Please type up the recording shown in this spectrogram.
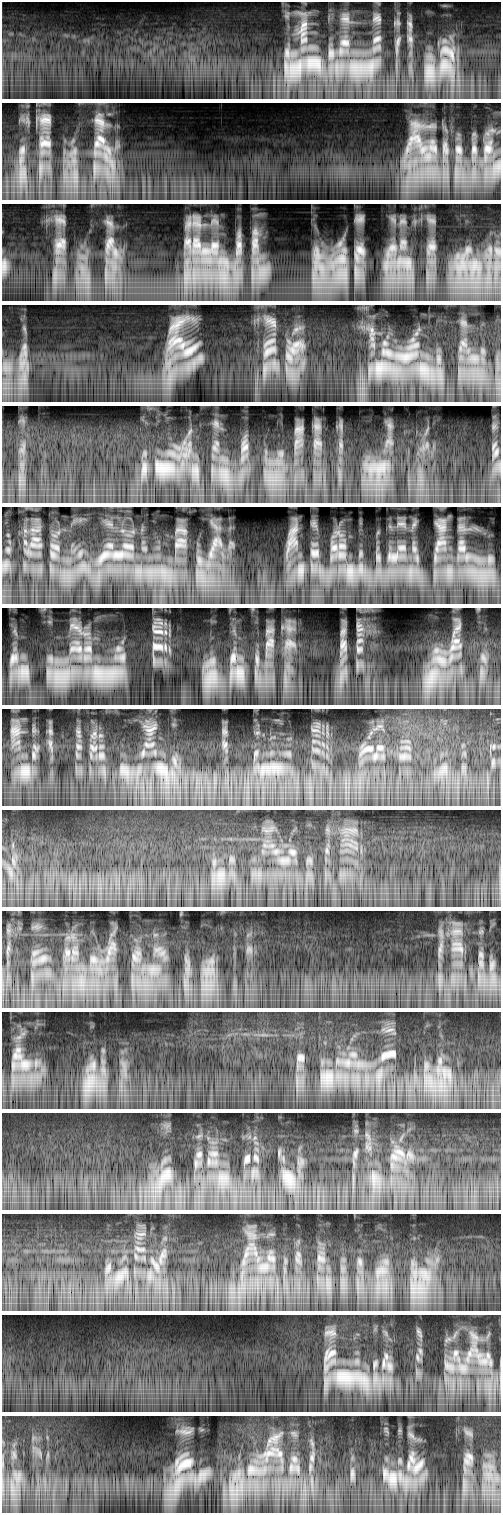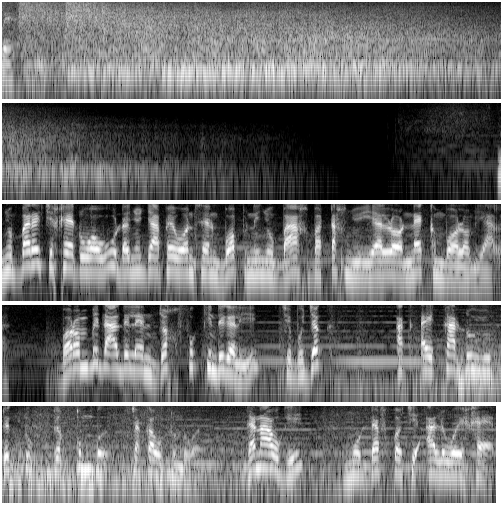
Ci man di ngeen nekk ak nguur di xeet wu sell. Yàlla dafa bëggoon xeet wu sell baral leen boppam te wuuteeg yeneen xeet yi leen waroon yépp. Waaye xeet wa xamul woon li sell di tekki. Gisuñu woon seen bopp ni bàkkaarkat yu ñàkk doole dañu xalaatoon ne yelloo nañu mbaaxu yàlla wante borom bi bëgg leen a jàngal lu jëm ci merom mu tar mi jëm ci bàkkaar. Ba tax mu wàcc ànd ak safara su yànj ak dënnu yu tar boole kook nit bu xumb. Tundu sinaay wa di saxaar ndaxte borom bi wàccoon na ca biir safara. Saxaar sa di jolli ni bu puur te tund wa lépp di yëngu liit ga doon gën a xumb te am doole. Bi Musaa di wax yàlla di ko tontu ca biir dënnu wa. Benn ndigal képp la yàlla joxoon aadama léegi mu ngi waaj jox fukki ndigal xeet wu bees ñu bare ci xeet woowu dañu jàppe woon seen bopp ni ñu baax ba tax ñu yelloo nekk mbooloom yàlla. Borom bi daldi leen jox fukki ndigal yi ci bu jëkk ak ay kàddu yu dëgtu te xumb ca kaw tund wa. Gannaaw gi mu def ko ci àlluway xeer.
